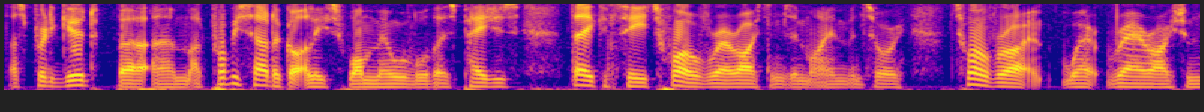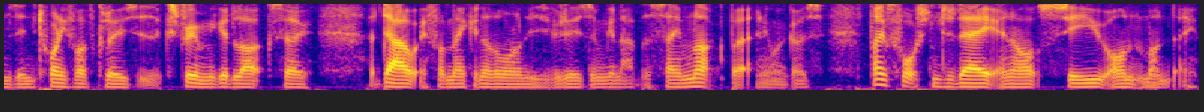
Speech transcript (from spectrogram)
that's pretty good, but um, I'd probably say I'd have got at least 1 mil with all those pages. There you can see 12 rare items in my inventory. 12 rare, rare items in 25 clues is extremely good luck, so I doubt if I make another one of these videos I'm going to have the same luck, but anyway guys, thanks for watching today, and I'll see you on Monday.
